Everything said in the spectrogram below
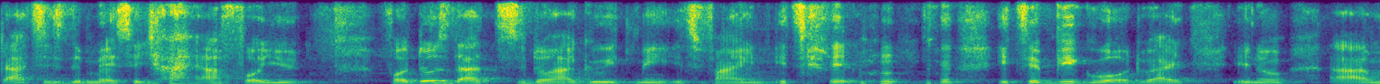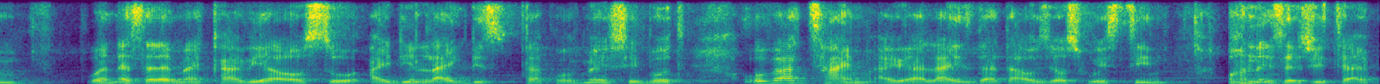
that is the message i have for you for those that don't agree with me it's fine it's a, it's a big word right you know um, when I started my career, also, I didn't like this type of message. But over time, I realized that I was just wasting unnecessary time.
